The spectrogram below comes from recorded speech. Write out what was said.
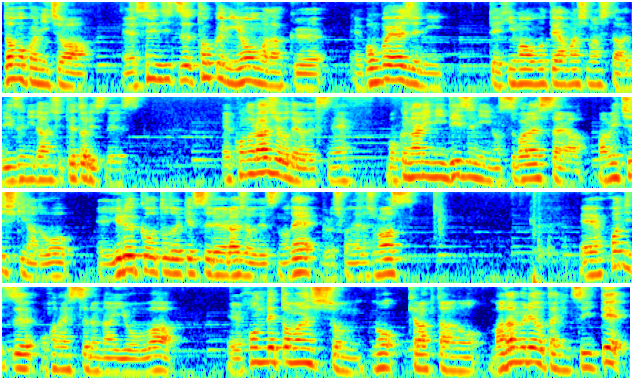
どうもこんにちは、えー先日特に用もなく、えーボンボヤージュに行って暇を持て余しましたディズニー男子テトリスです、えーこのラジオではですね僕なりにディズニーの素晴らしさや豆知識などを、えーゆるくお届けするラジオですのでよろしくお願いいたします、えー本日お話しする内容は、えーホンデッドマンションのキャラクターのマダム・レオタについて、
